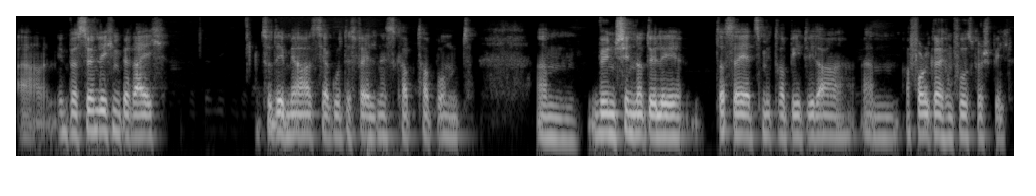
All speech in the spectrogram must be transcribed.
äh, im persönlichen Bereich, zu dem ich ein sehr gutes Verhältnis gehabt habe und ähm, wünsche ihm natürlich, dass er jetzt mit Rapid wieder ähm, erfolgreichen Fußball spielt.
